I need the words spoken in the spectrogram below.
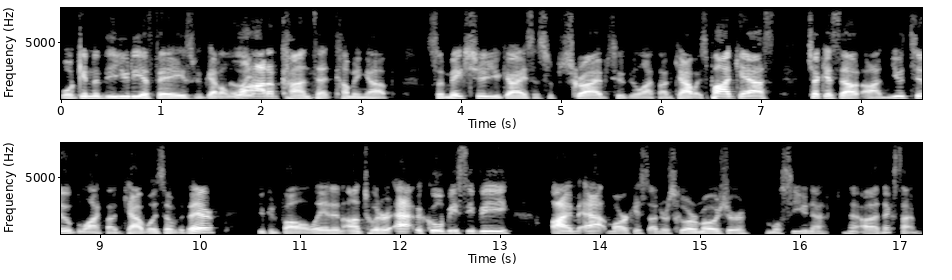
We'll get into the UDFA's. We've got a oh, lot yeah. of content coming up. So make sure you guys are subscribed to the Locked On Cowboys podcast. Check us out on YouTube, Locked On Cowboys over there. You can follow Landon on Twitter at McCoolBCB. I'm at Marcus underscore Mosher, and we'll see you ne- uh, next time.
